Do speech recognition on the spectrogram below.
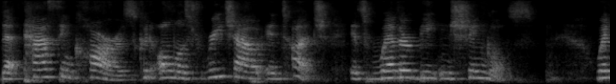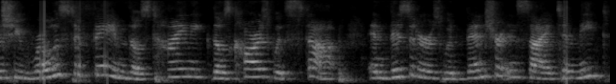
that passing cars could almost reach out and touch its weather beaten shingles. When she rose to fame, those tiny those cars would stop and visitors would venture inside to meet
